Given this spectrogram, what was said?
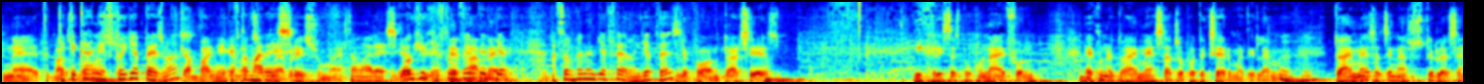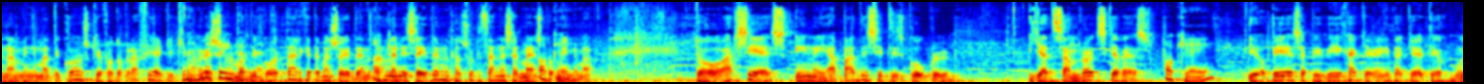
Ναι, ετοιμάζουμε. Και τι κάνει αυτό για πες μας. Καμπάνια για να το εκνευρίσουμε. Αυτό μου αρέσει. όχι, όχι, αυτό μου φαίνεται, αυτό φαίνεται ενδιαφέρον. Για πες. Λοιπόν, το RCS, οι χρήστες που έχουν iPhone έχουν το iMessage, οπότε ξέρουμε τι λέμε. Το iMessage είναι να σου στείλω ένα μηνυματικό και φωτογραφία και κείμενο για την πραγματικότητα έρχεται μέσω Ιντερνετ. Αν δεν είσαι Ιντερνετ, θα σου έρθει θα SMS okay. το μήνυμα. Το RCS είναι η απάντηση της Google για τις Android συσκευές. Okay. Οι οποίες επειδή είχα και είδα και ότι έχουμε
